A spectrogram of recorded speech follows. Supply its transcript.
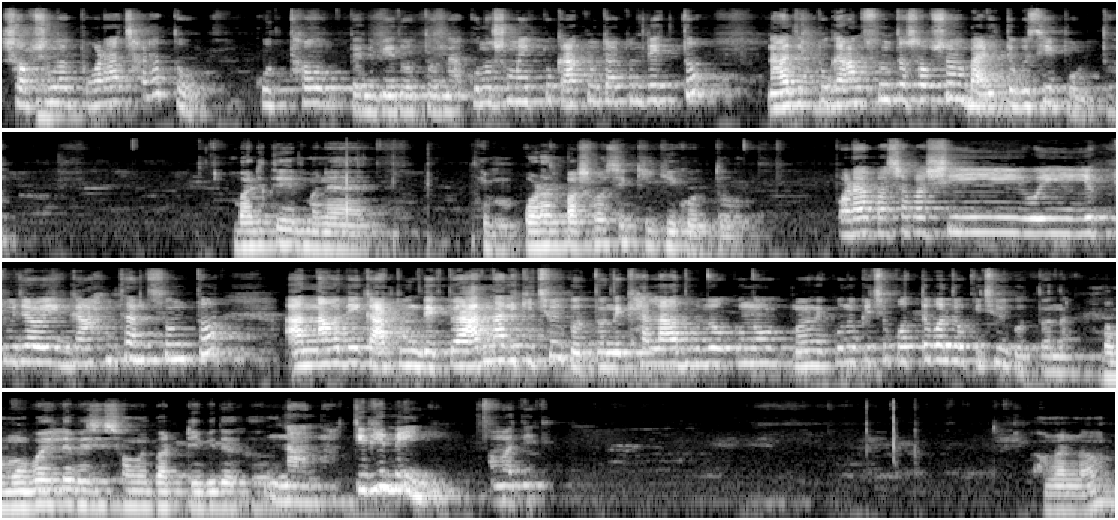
সবসময় পড়া ছাড়া তো কোথাও মানে বেরোতো না। কোনো সময় একটু কার্টুন টার্টুন দেখতো না হলে একটু গান শুনতো সবসময় বাড়িতে বসেই পড়তো। বাড়িতে মানে পড়ার পাশাপাশি কি কি করতো? পড়ার পাশাপাশি ওই একটু যা ওই গান টান শুনতো আর না হলে কার্টুন দেখতো। আর নাহলে কিছুই করতো না। খেলাধুলো কোনো মানে কোনো কিছু করতে বললেও কিছুই করতো না। বা মোবাইলে বেশি সময় বা টিভি দেখো? না না। টিভি নেই আমাদের। আপনার নাম?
